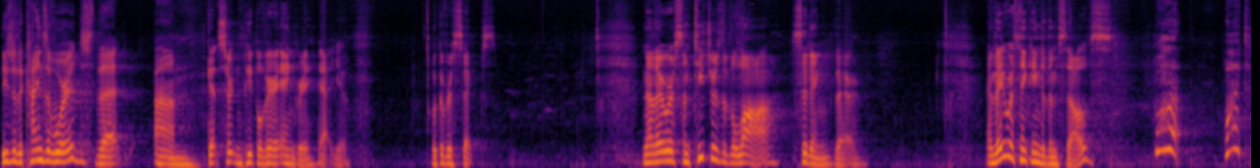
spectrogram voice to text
These are the kinds of words that um, get certain people very angry at you. Look at verse 6. Now there were some teachers of the law sitting there, and they were thinking to themselves, What? What?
